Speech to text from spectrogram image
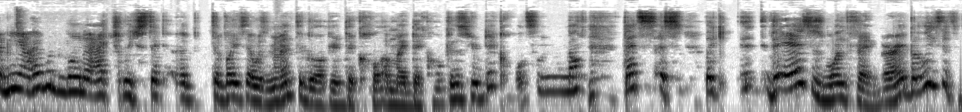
I mean, I would want to actually stick a device that was meant to go up your dick hole, on my dick hole, because it's your dick hole. It's not. That's it's, like it, the ass is one thing, all right, but at least it's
